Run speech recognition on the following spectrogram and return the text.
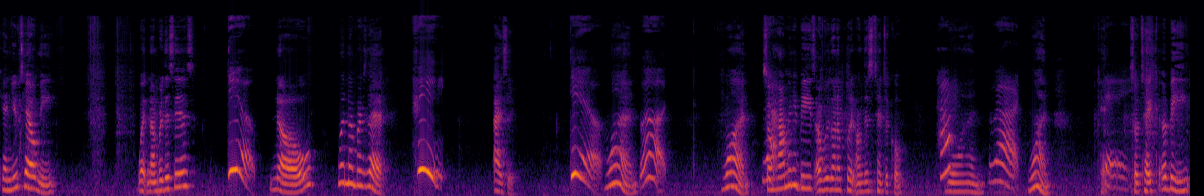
can you tell me what number this is? Two. No. What number is that? Three. Isaac. Two. One. One. One. So how many beads are we going to put on this tentacle? One. One. One. Okay. Okay. So take a bead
